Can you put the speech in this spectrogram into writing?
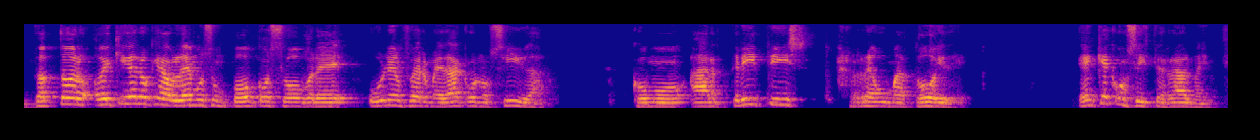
Doctor, hoy quiero que hablemos un poco sobre una enfermedad conocida como artritis reumatoide. ¿En qué consiste realmente?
